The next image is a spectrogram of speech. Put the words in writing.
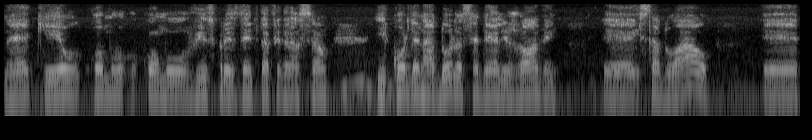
né, que eu, como, como vice-presidente da federação e coordenador da CDL Jovem Estadual, eh,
